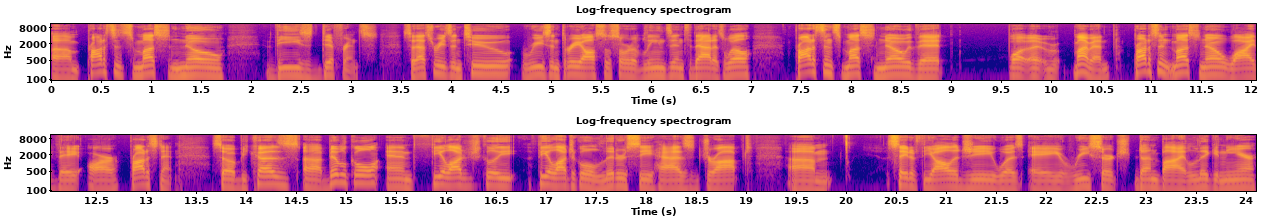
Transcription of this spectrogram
um, Protestants must know these differences. So that's reason two. Reason three also sort of leans into that as well. Protestants must know that well, uh, my bad. Protestant must know why they are Protestant. So, because uh, biblical and theologically theological literacy has dropped, um, State of Theology was a research done by Ligonier,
